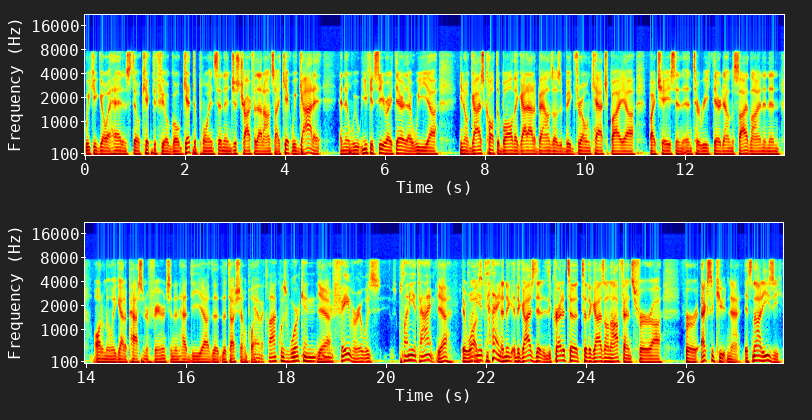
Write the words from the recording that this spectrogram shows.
we could go ahead and still kick the field goal, get the points, and then just try for that onside kick. We got it, and then we you could see right there that we. Uh, you know, guys caught the ball. They got out of bounds. That was a big throw and catch by uh, by Chase and, and Tarik there down the sideline, and then ultimately got a pass interference and then had the uh, the, the touchdown play. Yeah, the clock was working in your favor. It was it was plenty of time. Yeah, it Plenty was. of time. And the, the guys did it. The credit to, to the guys on offense for uh, for executing that. It's not easy,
